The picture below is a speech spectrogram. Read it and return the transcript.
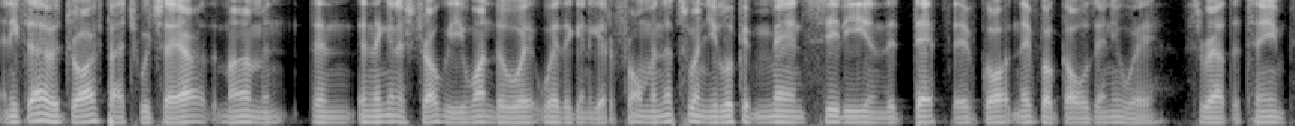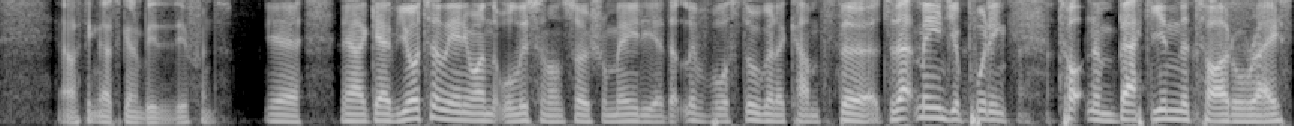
and if they have a drive patch, which they are at the moment, then, then they're going to struggle. You wonder where, where they're going to get it from. And that's when you look at Man City and the depth they've got, and they've got goals anywhere throughout the team. And I think that's going to be the difference. Yeah. Now, Gav, you're telling anyone that will listen on social media that Liverpool are still going to come third. So that means you're putting Tottenham back in the title race.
